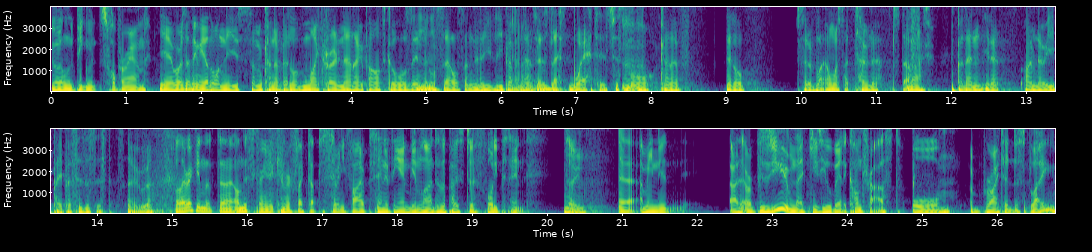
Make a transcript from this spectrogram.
the oil and pigment swap around. Yeah, whereas I think the other one used some kind of little micro nanoparticles in Mm. little cells and they leap up and down, so it's less wet. It's just Uh-huh. more kind of little, sort of like almost like toner stuff. Right. But then, you know, I'm no e-paper physicist, so uh, Well, I reckon that uh, on this screen it can reflect up to 75% of the ambient light as opposed to 40%. So, Mm. Uh, I mean, it, I, I presume that gives you a better contrast or a brighter display.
